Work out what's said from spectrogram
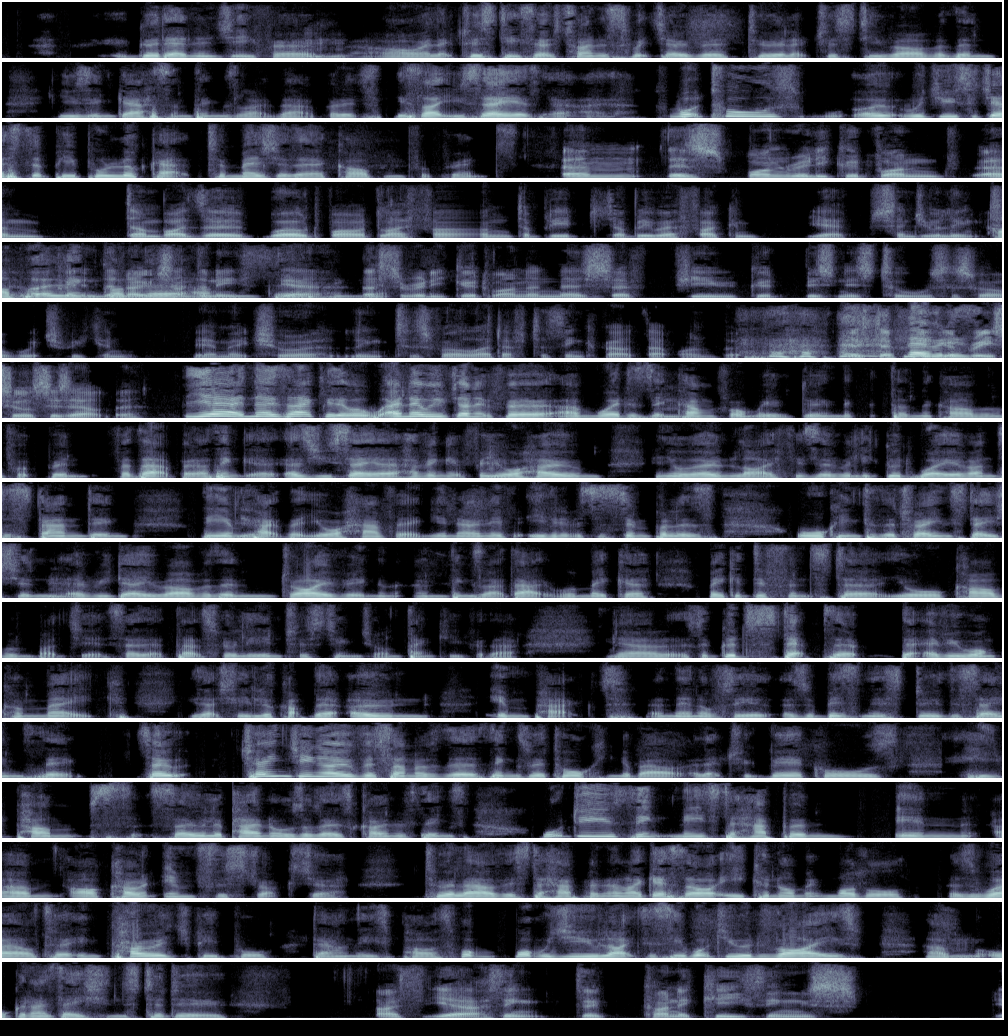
good energy for mm-hmm. our electricity. So it's trying to switch over to electricity rather than using gas and things like that. But it's it's like you say, is uh, what tools uh, would you suggest that people look at to measure their carbon footprints? Um, there's one really good one um, done by the World Wildlife Fund, WWF. I can yeah send you a link. I'll put a link in the notes the, underneath. Um, yeah, thing, that's yeah. a really good one, and there's a few good business tools as well, which we can yeah, make sure linked as well. I'd have to think about that one, but there's definitely no, good resources out there. Yeah, no, exactly. I know we've done it for um, where does it mm. come from? We've doing the, done the carbon footprint for that, but I think, as you say, uh, having it for mm. your home in your own life is a really good way of understanding the impact yeah. that you're having. You know, and if, even if it's as simple as walking to the train station mm. every day rather than driving and, and, things like that, it will make a make a difference to your carbon budget. So that, that's really interesting, John. Thank you for that. Mm. Yeah, it's a good step that that everyone can make is actually look up their own impact and then obviously as a business do the same thing. So changing over some of the things we're talking about, electric vehicles, heat pumps, solar panels, or those kind of things, what do you think needs to happen in um, our current infrastructure to allow this to happen? And I guess our economic model as well to encourage people down these paths. What, what would you like to see? What do you advise um, hmm. organisations to do? I th- yeah, I think the kind of key things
